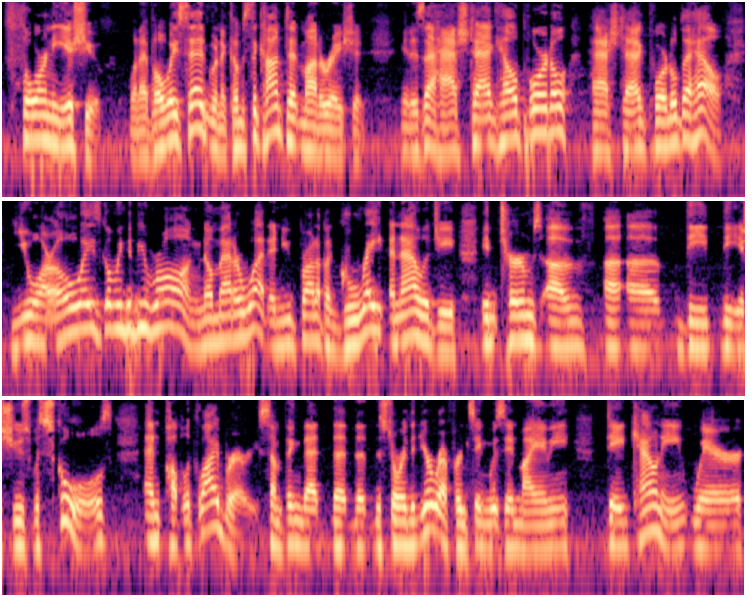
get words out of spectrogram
thorny issue what I've always said when it comes to content moderation. It is a hashtag hell portal, hashtag portal to hell. You are always going to be wrong no matter what. And you brought up a great analogy in terms of uh, uh, the the issues with schools and public libraries. Something that the, the, the story that you're referencing was in Miami Dade County, where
